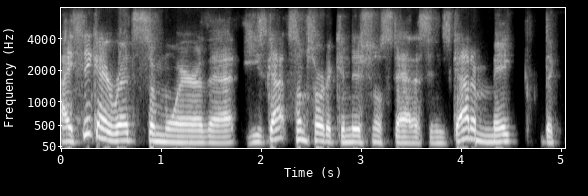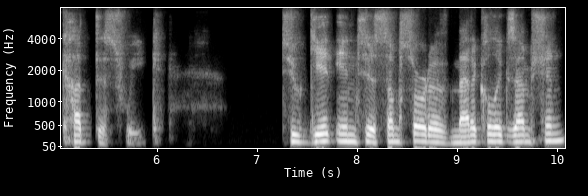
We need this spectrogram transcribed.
I think I read somewhere that he's got some sort of conditional status and he's got to make the cut this week to get into some sort of medical exemption.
